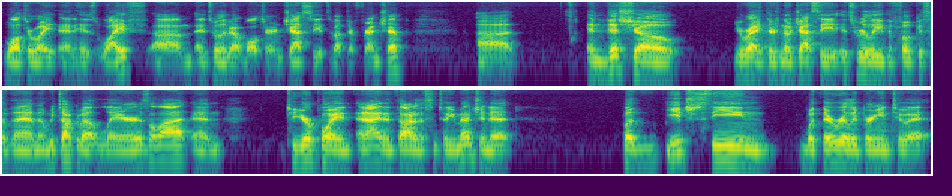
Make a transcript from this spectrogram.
Walter White and his wife. Um, and it's really about Walter and Jesse. It's about their friendship. Uh, and this show, you're right. There's no Jesse. It's really the focus of them. And we talk about layers a lot and to your point, and I hadn't thought of this until you mentioned it, but each scene, what they're really bringing to it,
